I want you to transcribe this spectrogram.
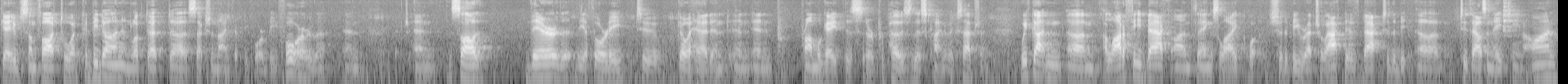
gave some thought to what could be done and looked at uh, Section 954B4 the, and, and saw there the, the, authority to go ahead and, and, and, promulgate this or propose this kind of exception. We've gotten um, a lot of feedback on things like what, should it be retroactive back to the uh, 2018 on?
